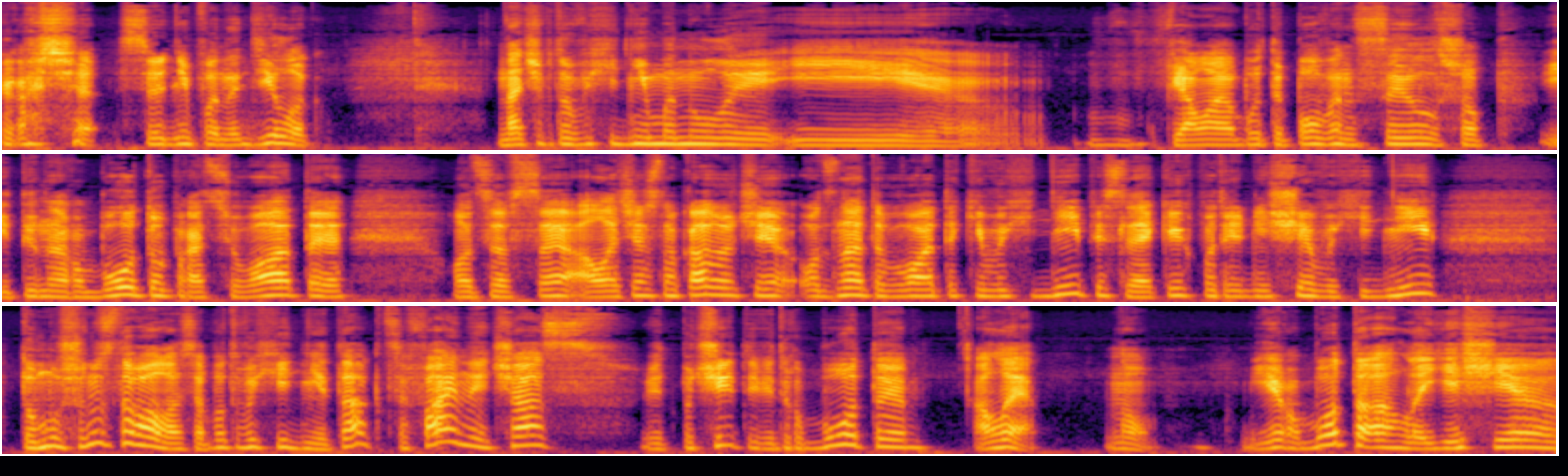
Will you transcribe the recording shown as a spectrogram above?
Коротше, сьогодні понеділок, начебто вихідні минули, і я маю бути повен сил, щоб йти на роботу, працювати. Оце все. Але, чесно кажучи, от знаєте, бувають такі вихідні, після яких потрібні ще вихідні. Тому що, ну, здавалося, от вихідні, так, це файний час відпочити від роботи. Але, ну, є робота, але є ще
